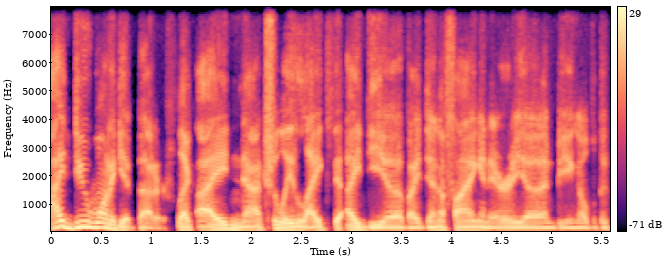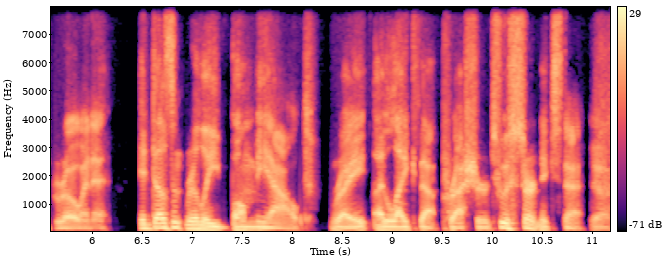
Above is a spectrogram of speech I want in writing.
I do want to get better. Like, I naturally like the idea of identifying an area and being able to grow in it. It doesn't really bum me out, right? I like that pressure to a certain extent. yeah.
